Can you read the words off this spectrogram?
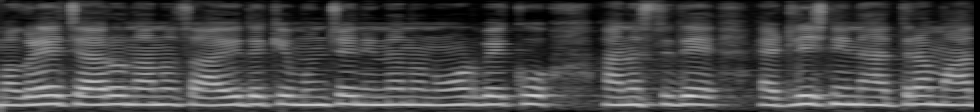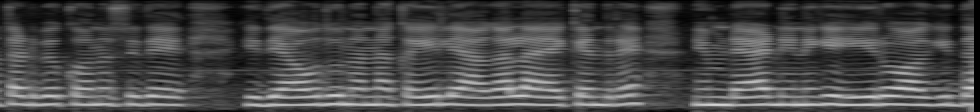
ಮಗಳೇ ಚಾರು, ನಾನು ಸಾಯೋದಕ್ಕೆ ಮುಂಚೆ ನಿನ್ನನ್ನು ನೋಡಬೇಕು ಅನ್ನಿಸ್ತಿದೆ. ಅಟ್ಲೀಸ್ಟ್ ನಿನ್ನ ಹತ್ರ ಮಾತಾಡಬೇಕು ಅನ್ನಿಸ್ತಿದೆ. ಇದ್ಯಾವುದು ನನ್ನ ಕೈಯಲ್ಲಿ ಆಗಲ್ಲ. ಯಾಕೆಂದರೆ ನಿಮ್ಮ ಡ್ಯಾಡ್ ನಿನಗೆ ಹೀರೋ ಆಗಿದ್ದ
